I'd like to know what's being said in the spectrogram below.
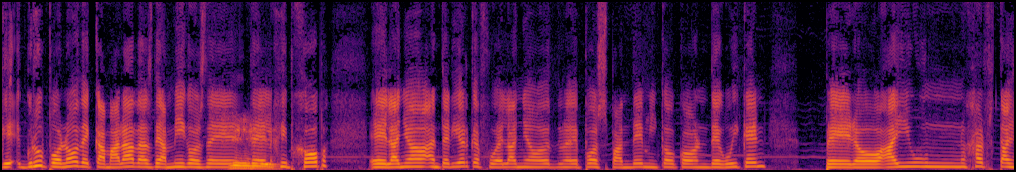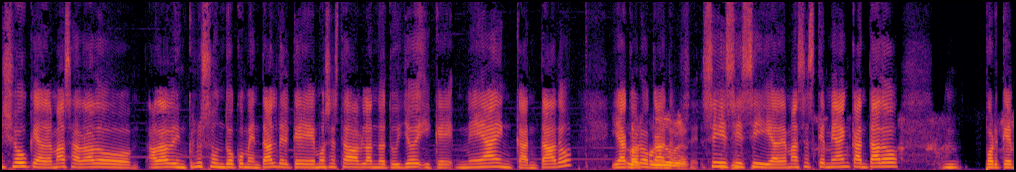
eh, grupo, ¿no? De camaradas, de amigos de- Sí. del hip hop. El año anterior, que fue el año post pandémico con The Weeknd, pero hay un halftime show que además ha dado ha dado incluso un documental del que hemos estado hablando tú y yo y que me ha encantado y ha ¿Lo has colocado sí sí sí además es que me ha encantado porque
